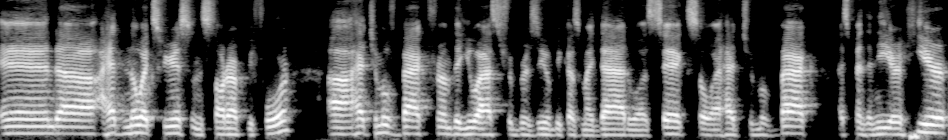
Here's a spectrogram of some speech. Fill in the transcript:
and uh, I had no experience in startup before. Uh, I had to move back from the U.S. to Brazil because my dad was sick, so I had to move back. I spent a year here,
